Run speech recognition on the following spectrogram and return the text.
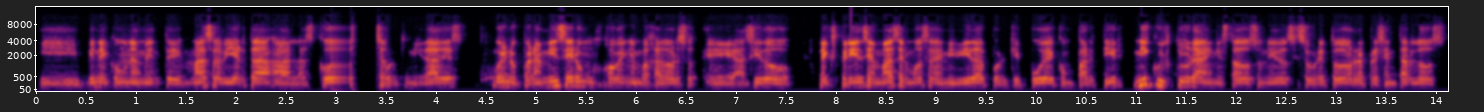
y vine con una mente más abierta a las cosas, oportunidades. Bueno, para mí ser un joven embajador eh, ha sido la experiencia más hermosa de mi vida porque pude compartir mi cultura en Estados Unidos y sobre todo representarlos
